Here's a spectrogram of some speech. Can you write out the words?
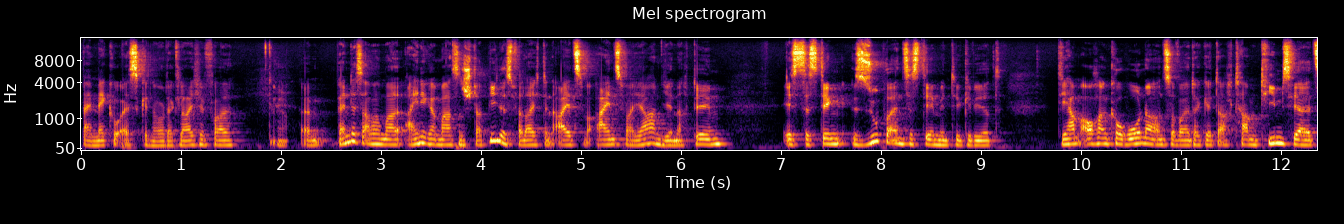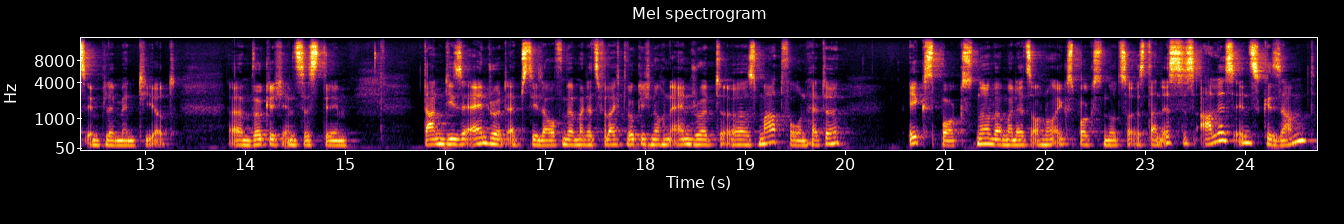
bei macOS genau der gleiche Fall. Ja. Ähm, wenn das aber mal einigermaßen stabil ist, vielleicht in ein, zwei Jahren, je nachdem, ist das Ding super ins System integriert. Die haben auch an Corona und so weiter gedacht, haben Teams ja jetzt implementiert, ähm, wirklich ins System. Dann diese Android-Apps, die laufen, wenn man jetzt vielleicht wirklich noch ein Android-Smartphone äh, hätte. Xbox, ne, wenn man jetzt auch noch Xbox-Nutzer ist, dann ist es alles insgesamt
